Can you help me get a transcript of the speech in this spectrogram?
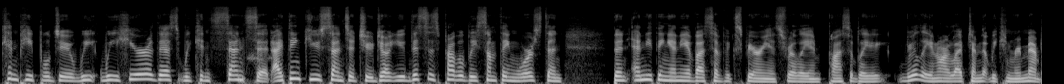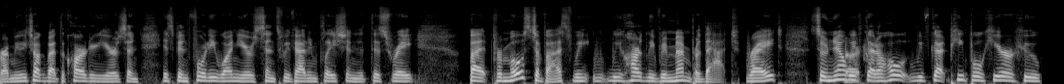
can people do? We we hear this, we can sense it. I think you sense it too, don't you? This is probably something worse than than anything any of us have experienced, really, and possibly really in our lifetime that we can remember. I mean, we talk about the Carter years, and it's been 41 years since we've had inflation at this rate. But for most of us, we we hardly remember that, right? So now we've got a whole we've got people here who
